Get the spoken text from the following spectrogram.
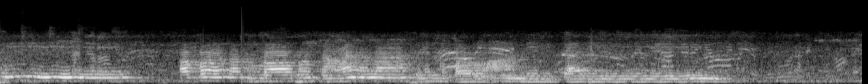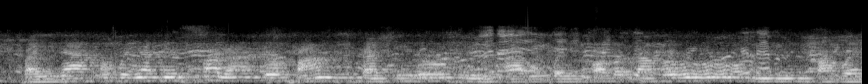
في وقال الله تعالى في القرآن الكريم فإذا قضيت الصلاة فانتشروا في الأرض وابتغوا من فضل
